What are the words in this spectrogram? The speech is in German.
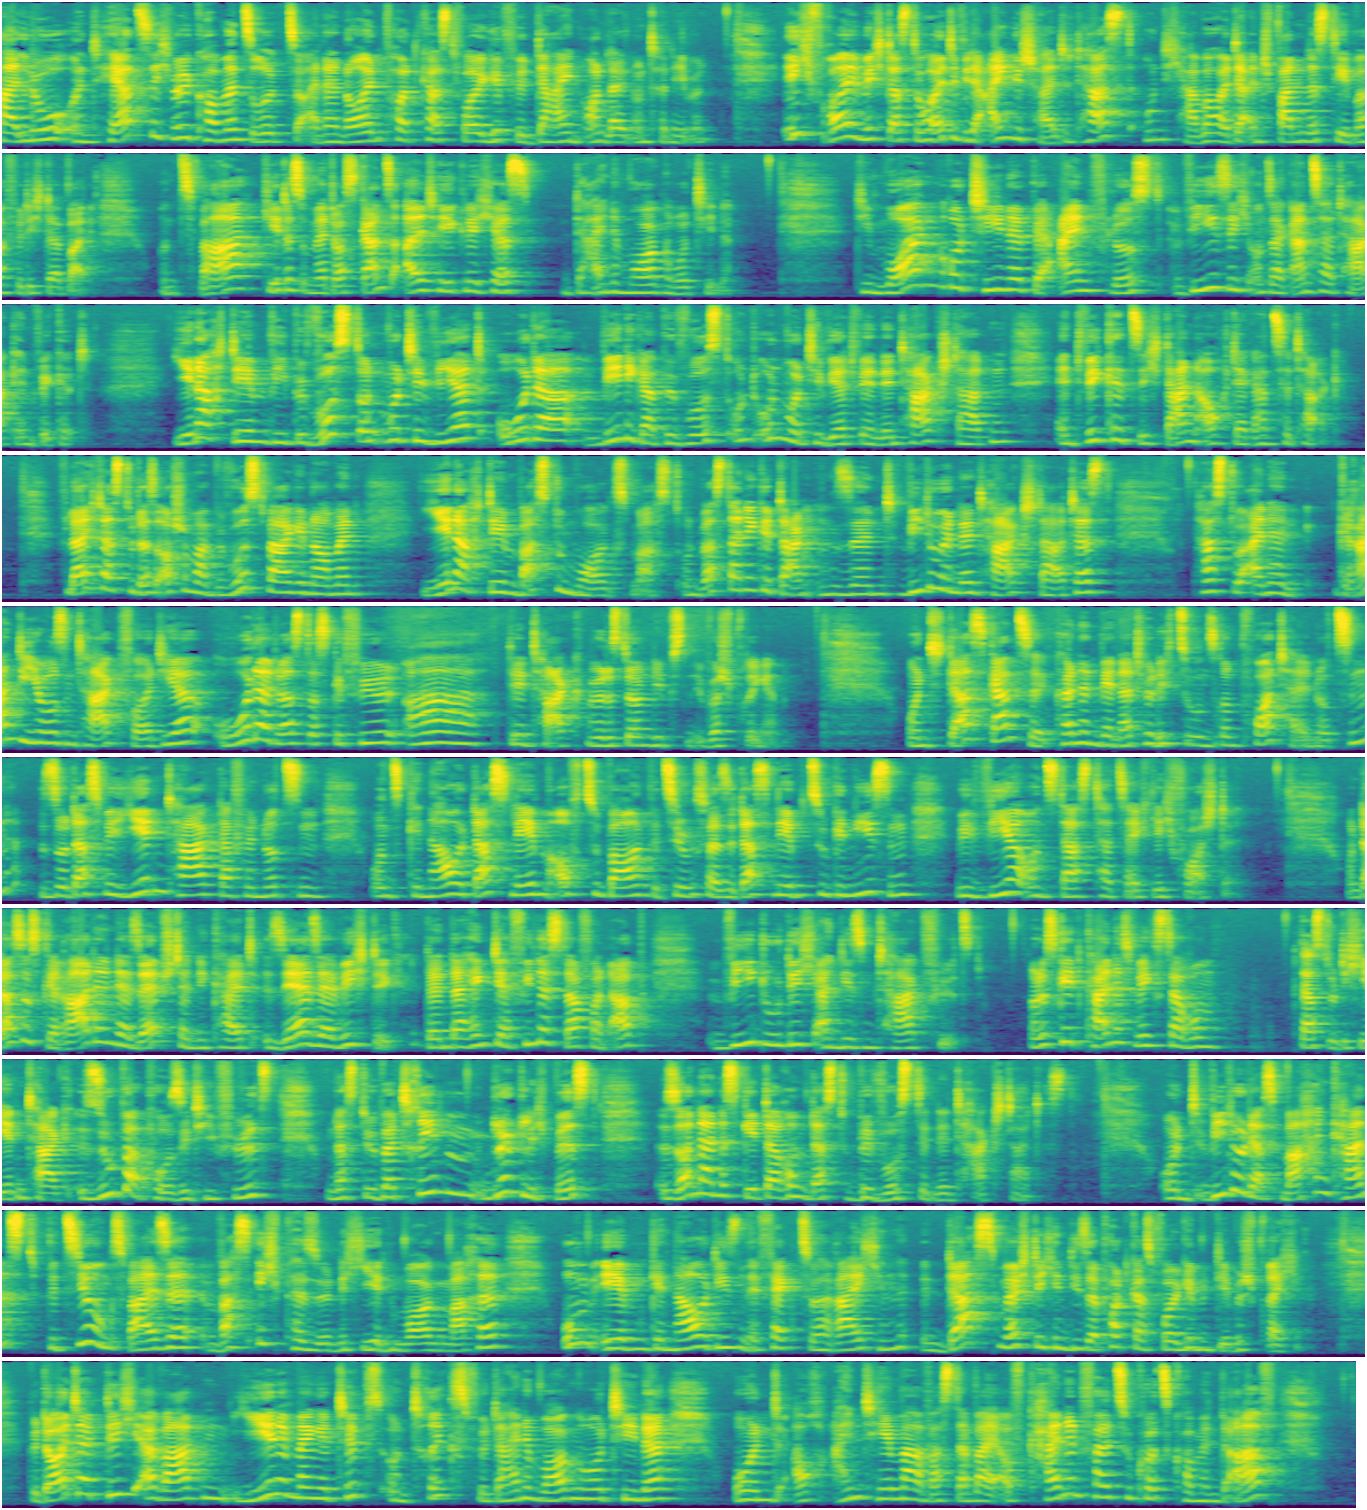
Hallo und herzlich willkommen zurück zu einer neuen Podcast-Folge für dein Online-Unternehmen. Ich freue mich, dass du heute wieder eingeschaltet hast und ich habe heute ein spannendes Thema für dich dabei. Und zwar geht es um etwas ganz Alltägliches, deine Morgenroutine. Die Morgenroutine beeinflusst, wie sich unser ganzer Tag entwickelt. Je nachdem, wie bewusst und motiviert oder weniger bewusst und unmotiviert wir in den Tag starten, entwickelt sich dann auch der ganze Tag. Vielleicht hast du das auch schon mal bewusst wahrgenommen. Je nachdem, was du morgens machst und was deine Gedanken sind, wie du in den Tag startest, hast du einen grandiosen Tag vor dir oder du hast das Gefühl, ah, den Tag würdest du am liebsten überspringen. Und das Ganze können wir natürlich zu unserem Vorteil nutzen, sodass wir jeden Tag dafür nutzen, uns genau das Leben aufzubauen bzw. das Leben zu genießen, wie wir uns das tatsächlich vorstellen. Und das ist gerade in der Selbstständigkeit sehr, sehr wichtig, denn da hängt ja vieles davon ab, wie du dich an diesem Tag fühlst. Und es geht keineswegs darum, dass du dich jeden Tag super positiv fühlst und dass du übertrieben glücklich bist, sondern es geht darum, dass du bewusst in den Tag startest. Und wie du das machen kannst, beziehungsweise was ich persönlich jeden Morgen mache, um eben genau diesen Effekt zu erreichen, das möchte ich in dieser Podcast-Folge mit dir besprechen. Bedeutet, dich erwarten jede Menge Tipps und Tricks für deine Morgenroutine und auch ein Thema, was dabei auf keinen Fall zu kurz kommen darf.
